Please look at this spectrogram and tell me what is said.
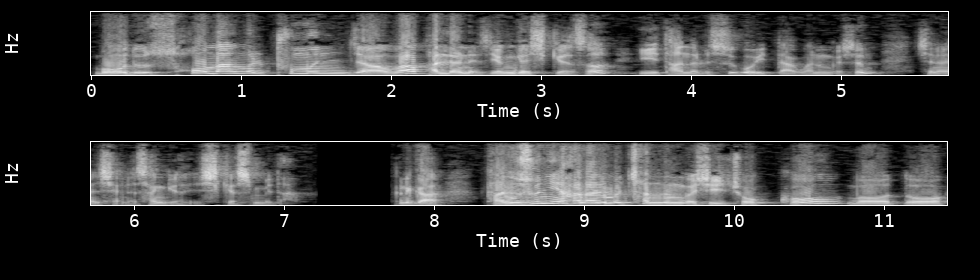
모두 소망을 품은 자와 관련해서 연결시켜서 이 단어를 쓰고 있다고 하는 것을 지난 시간에 상기시켰습니다. 그러니까 단순히 하나님을 찾는 것이 좋고 뭐 또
